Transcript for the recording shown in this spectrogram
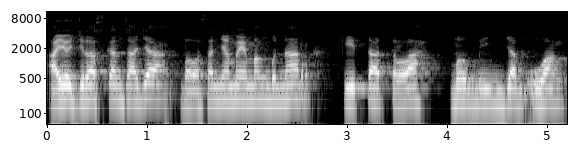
ayo jelaskan saja bahwasannya memang benar kita telah meminjam uang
